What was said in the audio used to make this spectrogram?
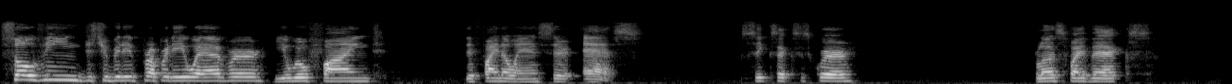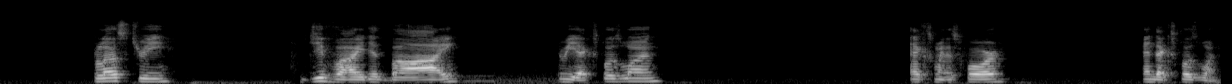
Solving distributive property, whatever, you will find the final answer as 6x squared plus 5x plus 3 divided by 3x plus 1, x minus 4, and x plus 1.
